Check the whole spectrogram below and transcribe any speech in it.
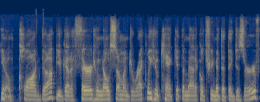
you know, clogged up. You've got a third who knows someone directly who can't get the medical treatment that they deserve.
